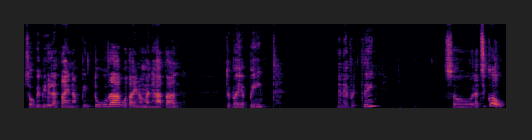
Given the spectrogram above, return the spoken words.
So, bibili lang tayo ng pintura, o tayo ng Manhattan to buy a paint and everything. So, let's go!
